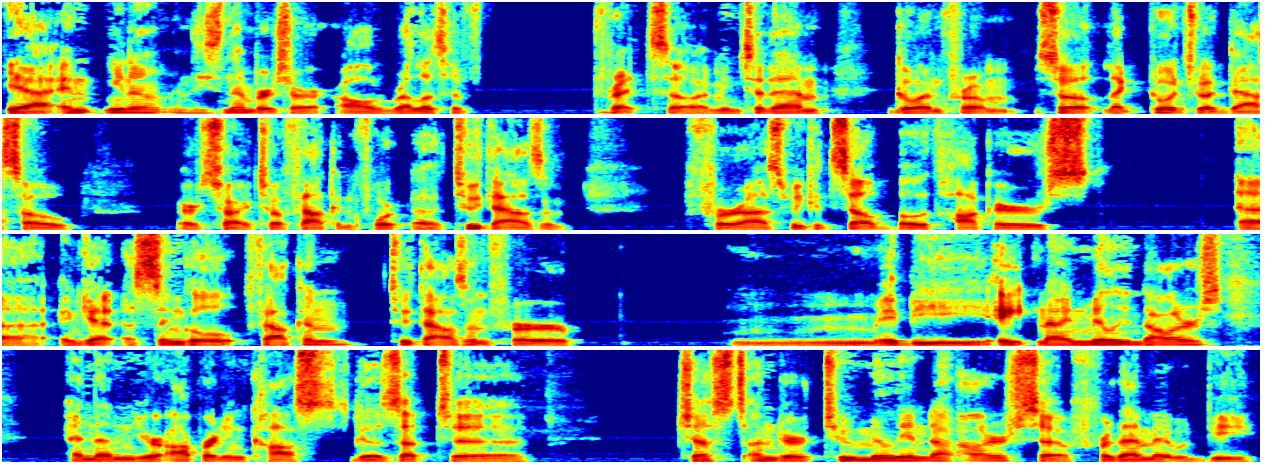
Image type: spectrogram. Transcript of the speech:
Yeah, and you know, and these numbers are all relative, right? So I mean, to them, going from so like going to a Dassault, or sorry, to a Falcon four, uh, two thousand, for us, we could sell both Hawkers, uh, and get a single Falcon two thousand for maybe eight nine million dollars, and then your operating cost goes up to just under two million dollars. So for them, it would be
